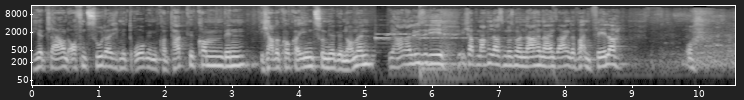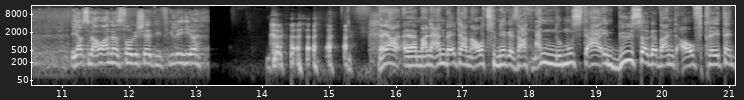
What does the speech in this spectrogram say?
hier klar und offen zu, dass ich mit Drogen in Kontakt gekommen bin. Ich habe Kokain zu mir genommen. Die Haaranalyse, die ich habe machen lassen, muss man im Nachhinein sagen, das war ein Fehler. Oh. Ich habe es mir auch anders vorgestellt, wie viele hier. naja, äh, meine Anwälte haben auch zu mir gesagt, Mann, du musst da im Büßergewand auftreten.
